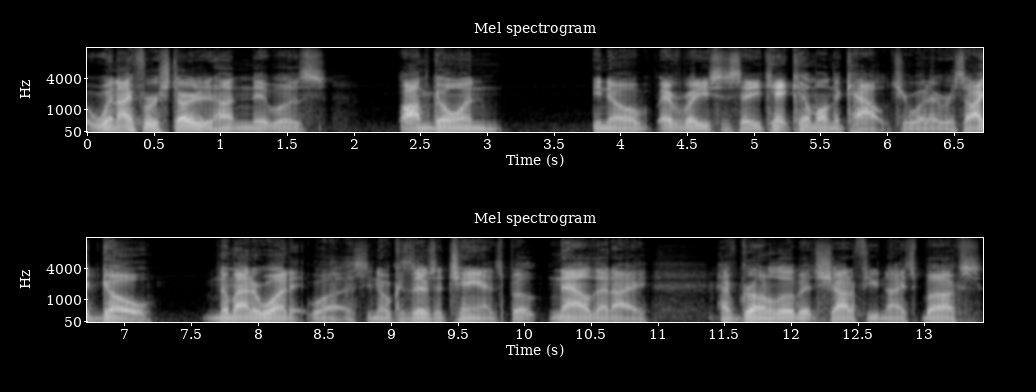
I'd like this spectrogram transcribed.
when I first started hunting, it was I'm going. You know, everybody used to say you can't kill them on the couch or whatever. So I'd go no matter what it was. You know, because there's a chance. But now that I have grown a little bit, shot a few nice bucks,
